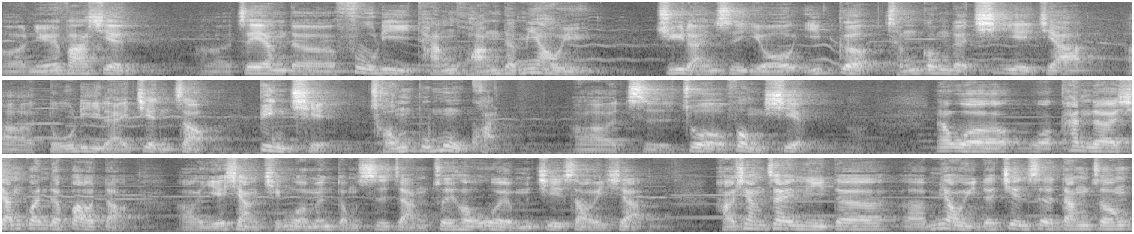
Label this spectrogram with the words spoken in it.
呃，你会发现，呃，这样的富丽堂皇的庙宇，居然是由一个成功的企业家啊独立来建造，并且从不募款，啊只做奉献。那我我看了相关的报道啊，也想请我们董事长最后为我们介绍一下，好像在你的呃庙宇的建设当中，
